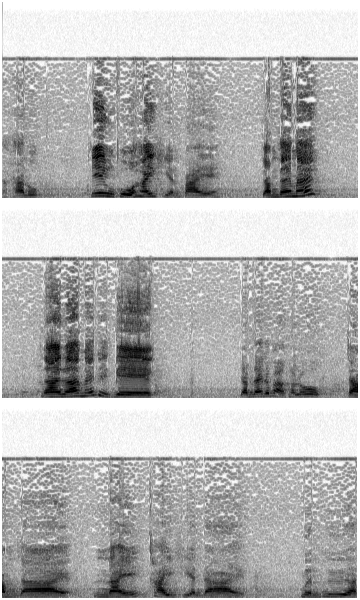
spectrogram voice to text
นะคะลูกที่คุณครูให้เขียนไปจำได้ไหมได้ไหมเด็กๆจำได้หรือเปล่าคะลูกจำได้ ไหนใครเขียนได้ เหมือนเพื่อน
